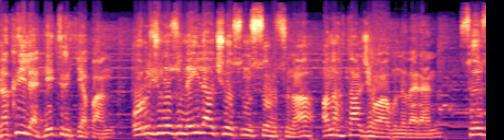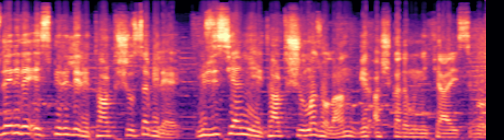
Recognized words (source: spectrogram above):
rakıyla hat-trick yapan, orucunuzu neyle açıyorsunuz sorusuna anahtar cevabını veren, sözleri ve esprileri tartışılsa bile müzisyenliği tartışılmaz olan bir aşk adamın hikayesi bu.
